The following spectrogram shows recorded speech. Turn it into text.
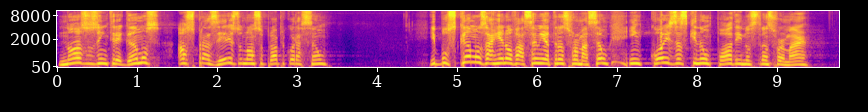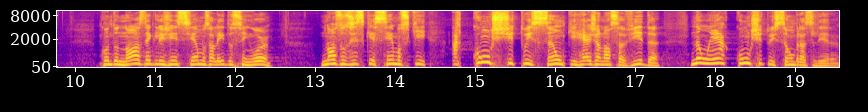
nós os entregamos aos prazeres do nosso próprio coração. E buscamos a renovação e a transformação em coisas que não podem nos transformar. Quando nós negligenciamos a lei do Senhor, nós nos esquecemos que a constituição que rege a nossa vida não é a constituição brasileira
